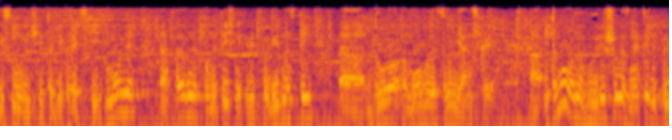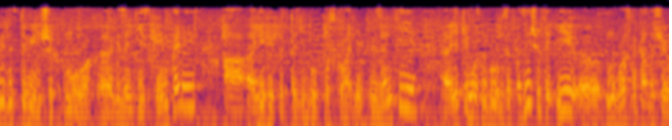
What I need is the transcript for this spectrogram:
існуючій тоді грецькій мові певних фонетичних відповідностей до мови слов'янської. А, І тому вони вирішили знайти відповідності в інших мовах е, Візантійської імперії, а Єгипет тоді був у складі Візантії, е, які можна було б запозичити і, е, ну, власне кажучи,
